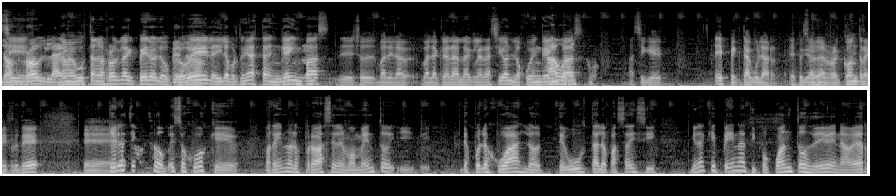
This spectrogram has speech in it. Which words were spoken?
los sí, roguelike. No me gustan los roguelike, pero lo probé, le di la oportunidad, está en Game Pass. De hecho, vale, la, vale aclarar la aclaración, lo jugué en Game ah, Pass. Así que espectacular. Espectacular, recontra, disfruté. Eh, Qué lástima esos juegos que por ahí no los probás en el momento y, después los jugás, lo, te gusta, lo pasás y sí. Mira qué pena, tipo, cuántos deben haber.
